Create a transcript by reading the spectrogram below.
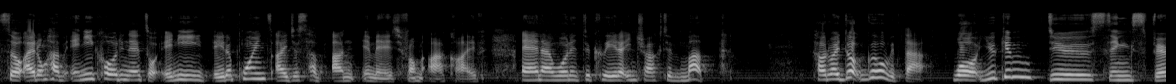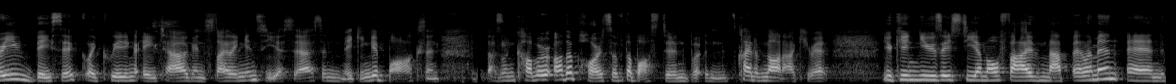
so I don't have any coordinates or any data points, I just have an image from archive. And I wanted to create an interactive map. How do I go with that? Well, you can do things very basic, like creating an A tag and styling in CSS and making it box, and it doesn't cover other parts of the Boston, but it's kind of not accurate. You can use HTML5 map element and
